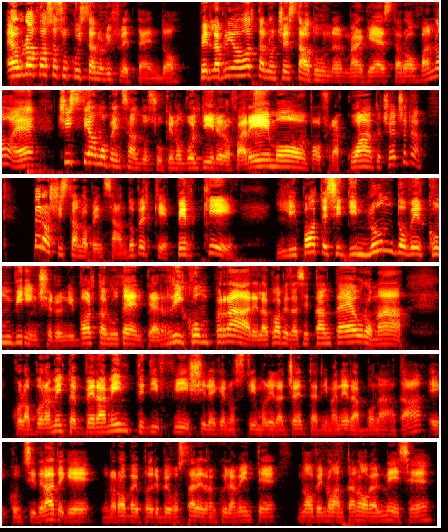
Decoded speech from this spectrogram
è una cosa su cui stanno riflettendo. Per la prima volta non c'è stato un ma che è sta roba, no? È ci stiamo pensando su, che non vuol dire lo faremo, un po' fra quanto, eccetera, eccetera. Però ci stanno pensando perché? Perché l'ipotesi di non dover convincere ogni volta l'utente a ricomprare la copia da 70 euro, ma con l'abbonamento è veramente difficile che non stimoli la gente a rimanere abbonata. E considerate che una roba che potrebbe costare tranquillamente 9,99 al mese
